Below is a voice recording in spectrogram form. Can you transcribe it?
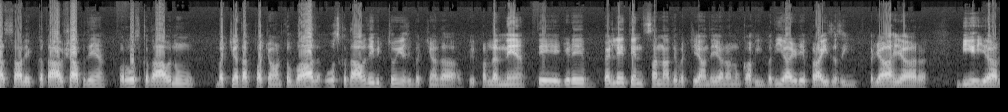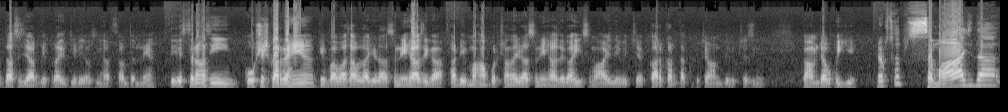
ਹਰ ਸਾਲ ਇੱਕ ਕਿਤਾਬ ਛਾਪਦੇ ਹਾਂ ਔਰ ਉਸ ਕਿਤਾਬ ਨੂੰ ਬੱਚਿਆਂ ਤੱਕ ਪਹੁੰਚਾਉਣ ਤੋਂ ਬਾਅਦ ਉਸ ਕਿਤਾਬ ਦੇ ਵਿੱਚੋਂ ਹੀ ਅਸੀਂ ਬੱਚਿਆਂ ਦਾ ਪੇਪਰ ਲੈਂਦੇ ਹਾਂ ਤੇ ਜਿਹੜੇ ਪਹਿਲੇ ਤਿੰਨ ਸਾਲਾਂ ਤੇ ਬੱਚੇ ਆਉਂਦੇ ਆ, ਉਹਨਾਂ ਨੂੰ ਕਾਫੀ ਵਧੀਆ ਜਿਹੜੇ ਪ੍ਰਾਈਜ਼ ਅਸੀਂ 50000 20000 10000 ਦੇ ਪ੍ਰਾਈਜ਼ ਜਿਹੜੇ ਅਸੀਂ ਹਰ ਸਾਲ ਦਿੰਦੇ ਆ ਤੇ ਇਸ ਤਰ੍ਹਾਂ ਅਸੀਂ ਕੋਸ਼ਿਸ਼ ਕਰ ਰਹੇ ਹਾਂ ਕਿ ਬਾਬਾ ਸਾਹਿਬ ਦਾ ਜਿਹੜਾ ਸੁਨੇਹਾ ਸੀਗਾ, ਸਾਡੇ ਮਹਾਪੁਰਸ਼ਾਂ ਦਾ ਜਿਹੜਾ ਸੁਨੇਹਾ ਸੀਗਾ, ਅਸੀਂ ਸਮਾਜ ਦੇ ਵਿੱਚ ਘਰ ਘਰ ਤੱਕ ਪਹੁੰਚਾਉਣ ਦੇ ਵਿੱਚ ਅਸੀਂ ਕਾਮਯਾਬ ਹੋਈਏ। ਡਾਕਟਰ ਸਾਹਿਬ, ਸਮਾਜ ਦਾ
